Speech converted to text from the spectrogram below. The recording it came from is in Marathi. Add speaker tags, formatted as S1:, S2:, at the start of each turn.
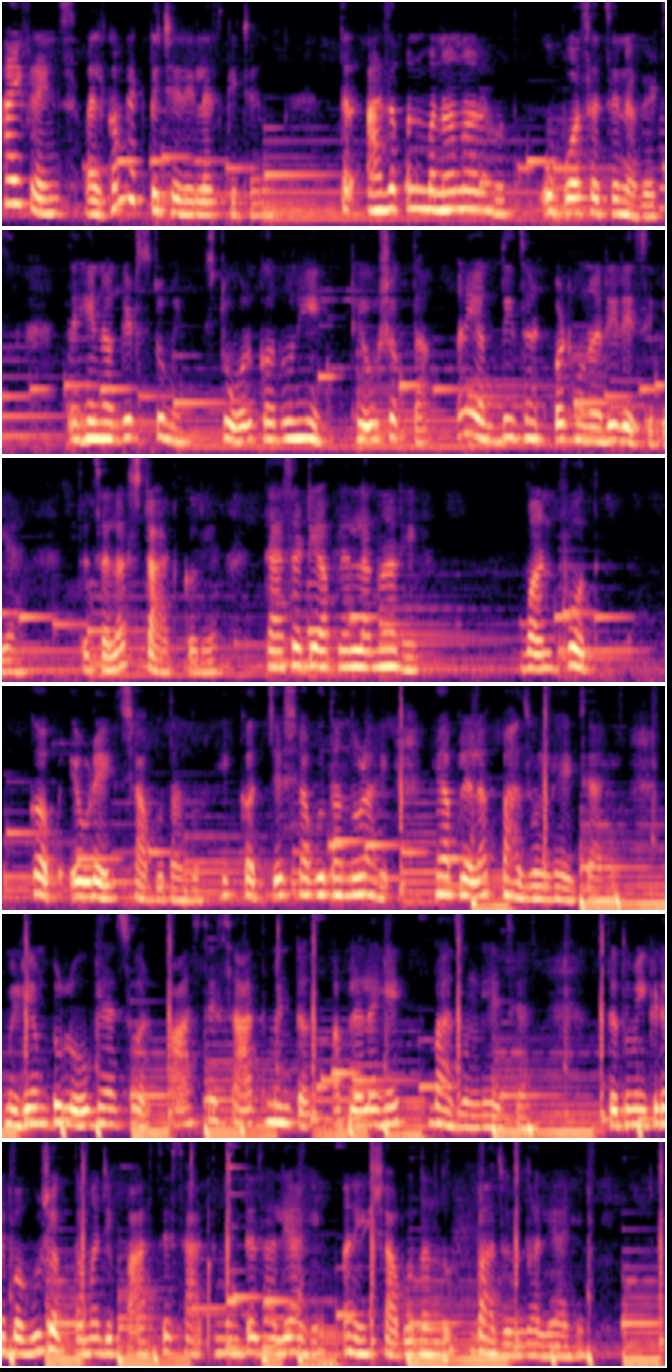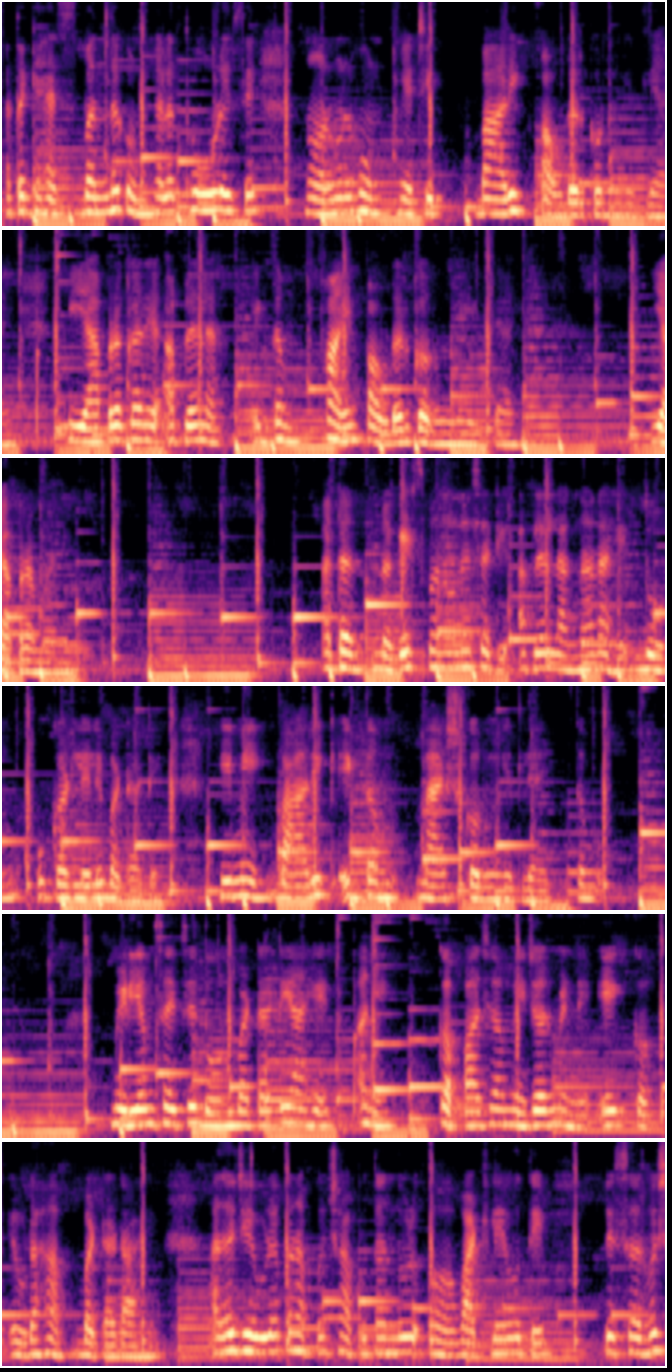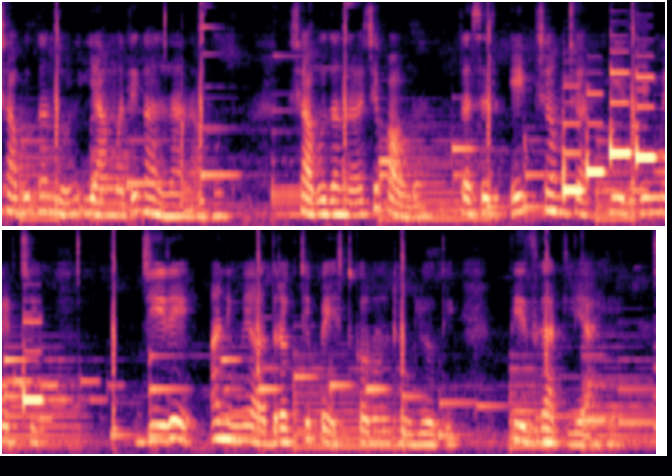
S1: Hi friends welcome back to चेरीलाज kitchen. तर आज आपण बनवणार आहोत उपवासाचे नगेट्स तर हे नगेट्स तुम्ही स्टोअर करूनही ठेवू शकता आणि अगदी झटपट होणारी रेसिपी आहे. तर चला स्टार्ट करूया. त्यासाठी आपल्याला लागणार आहे वन फोर्थ कप एवढे शाबू तांदूळ हे कच्चे शाबू तांदूळ आहे हे आपल्याला भाजून घ्यायचे आहे. मीडियम टू लो गॅसवर पाच ते सात मिनटं आपल्याला हे भाजून घ्यायचे आहे. तर तुम्ही इकडे बघू शकता माझे पाच ते सात मिनटं झाली आहे आणि शाबू भाजून झाले आहे. आता गॅस बंद करून त्याला थोडेसे नॉर्मल होऊन याची बारीक पावडर करून घेतली आहे. ती या प्रकारे आपल्याला एकदम फाईन पावडर करून घ्यायची आहे. याप्रमाणे. आता नगेट्स बनवण्यासाठी आपल्याला लागणार आहे दोन उकडलेले बटाटे. हे मी बारीक एकदम मॅश करून घेतले आहेत. तर मीडियम साईजचे दोन बटाटे आहेत आणि कपाच्या मेजरमेंटने एक कप एवढा हा बटाटा आहे. आता जेवढे पण आपण शाबू तांदूळ वाटले होते ते सर्व शाबू तांदूळ यामध्ये घालणार आहोत. शाबू तांदळाचे पावडर तसेच एक चमचा हिरवी मिरची जिरे आणि मी अद्रकची पेस्ट करून ठेवली होती. तीच घातली आहे.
